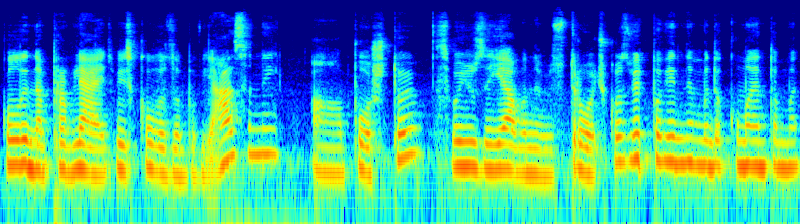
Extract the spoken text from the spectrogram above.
коли направляють військовозобов'язаний поштою свою заяву на відстрочку з відповідними документами,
